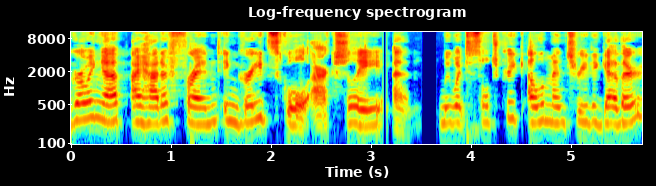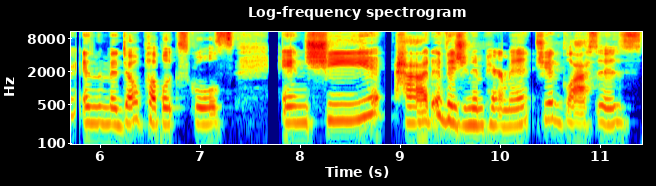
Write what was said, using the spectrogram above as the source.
growing up, I had a friend in grade school, actually. Um, we went to Soldier Creek Elementary together in the Mid-Del Public Schools. And she had a vision impairment. She had glasses,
